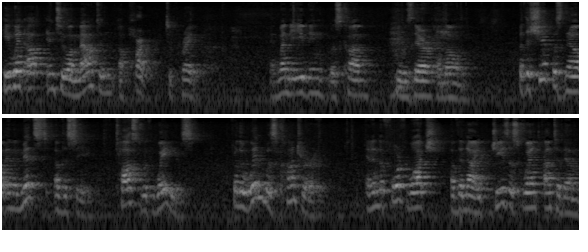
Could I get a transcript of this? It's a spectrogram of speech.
he went up into a mountain apart to pray. And when the evening was come, he was there alone. But the ship was now in the midst of the sea, tossed with waves, for the wind was contrary. And in the fourth watch of the night, Jesus went unto them,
